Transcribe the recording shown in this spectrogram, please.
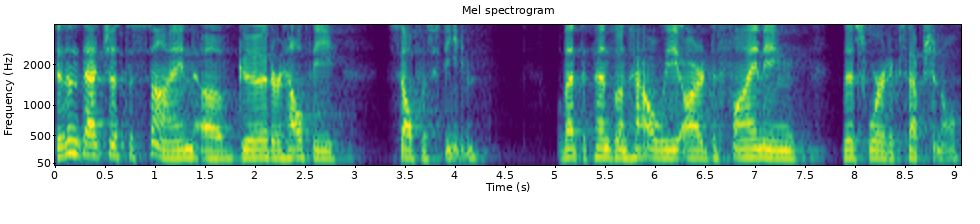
Isn't that just a sign of good or healthy self esteem? Well, that depends on how we are defining this word exceptional.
